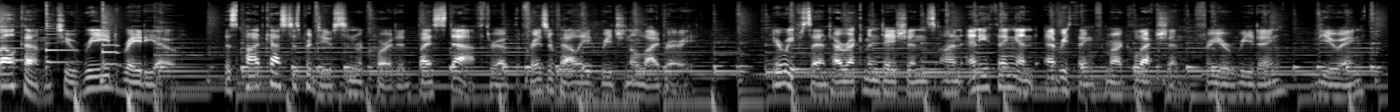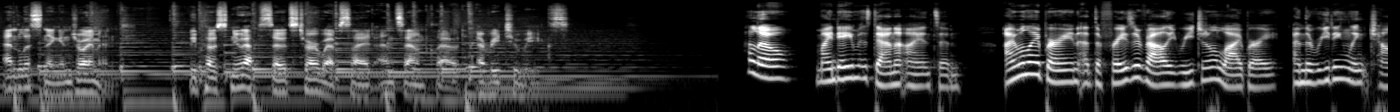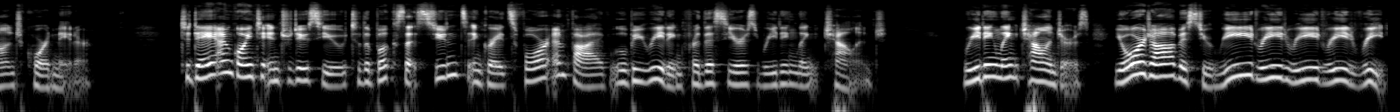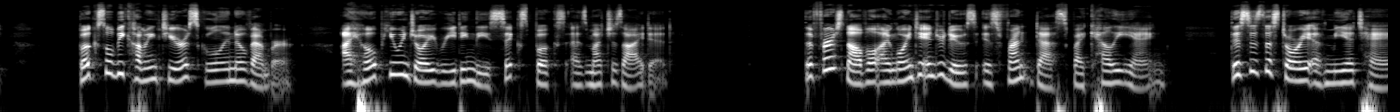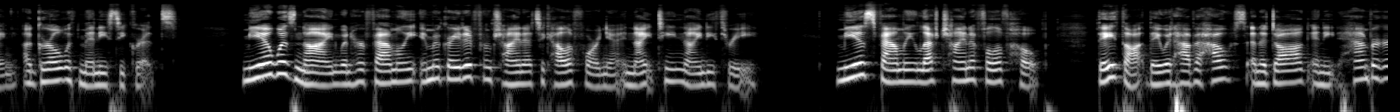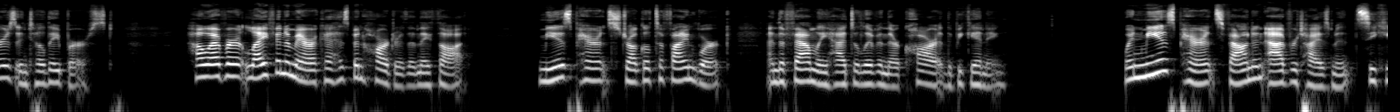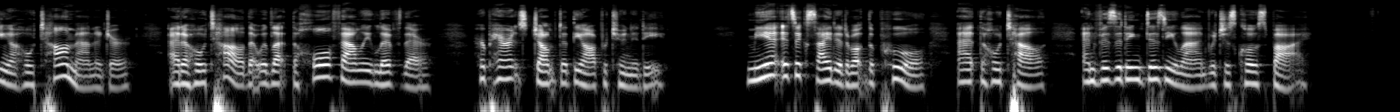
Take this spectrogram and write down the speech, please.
Welcome to Read Radio. This podcast is produced and recorded by staff throughout the Fraser Valley Regional Library. Here we present our recommendations on anything and everything from our collection for your reading, viewing, and listening enjoyment. We post new episodes to our website and SoundCloud every two weeks. Hello, my name is Dana Ianson. I'm a librarian at the Fraser Valley Regional Library and the Reading Link Challenge coordinator. Today I'm going to introduce you to the books that students in grades 4 and 5 will be reading for this year's Reading Link Challenge. Reading Link Challengers, your job is to read, read, read, read, read. Books will be coming to your school in November. I hope you enjoy reading these six books as much as I did. The first novel I'm going to introduce is Front Desk by Kelly Yang. This is the story of Mia Tang, a girl with many secrets. Mia was nine when her family immigrated from China to California in 1993. Mia's family left China full of hope. They thought they would have a house and a dog and eat hamburgers until they burst. However, life in America has been harder than they thought. Mia's parents struggled to find work, and the family had to live in their car at the beginning. When Mia's parents found an advertisement seeking a hotel manager at a hotel that would let the whole family live there, her parents jumped at the opportunity. Mia is excited about the pool at the hotel and visiting Disneyland, which is close by.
